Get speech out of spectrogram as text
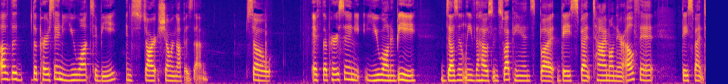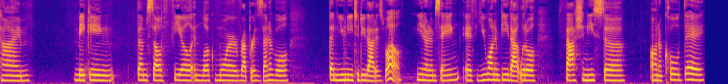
of the, the person you want to be and start showing up as them. So, if the person you want to be doesn't leave the house in sweatpants, but they spent time on their outfit, they spent time making themselves feel and look more representable, then you need to do that as well. You know what I'm saying? If you want to be that little fashionista on a cold day,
